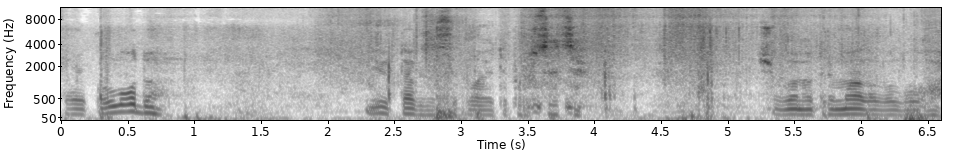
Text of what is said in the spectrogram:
свою колоду і так засипаю тепер все це, щоб воно тримало вологу.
